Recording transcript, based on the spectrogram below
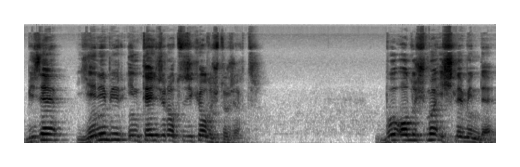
bize yeni bir integer 32 oluşturacaktır. Bu oluşma işleminde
